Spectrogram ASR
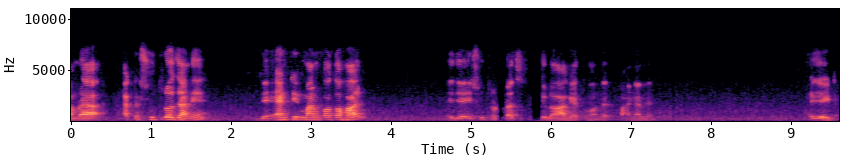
আমরা একটা সূত্র জানি যে অ্যান্টির মান কত হয়? এই যে এই সূত্রটা ছিল আগে তোমাদের ফাইনালে এই যে এইটা।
